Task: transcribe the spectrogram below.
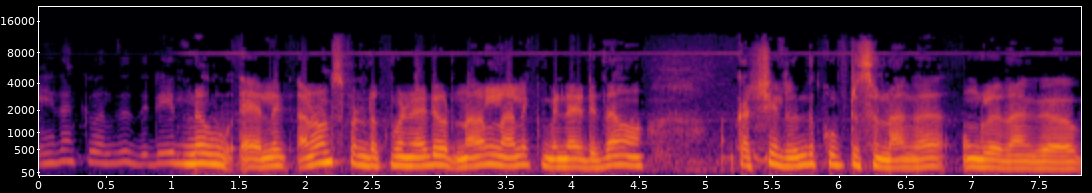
எனக்கு வந்து திடீர்னு அனௌன்ஸ் பண்ணுறதுக்கு முன்னாடி ஒரு நாலு நாளைக்கு முன்னாடி தான் கட்சியிலேருந்து கூப்பிட்டு சொன்னாங்க. உங்களை நாங்கள்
